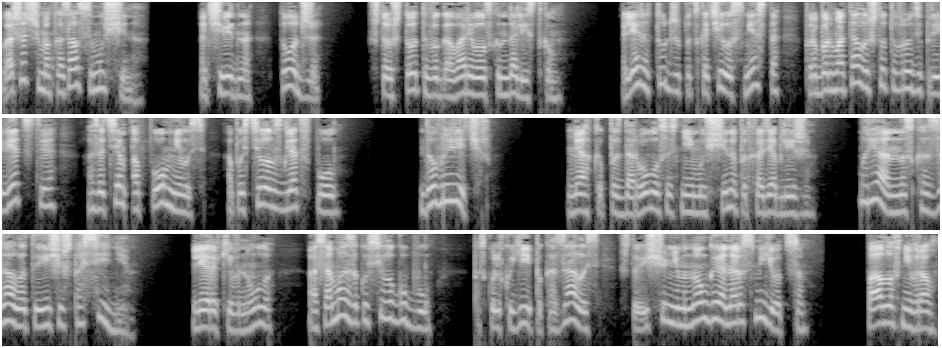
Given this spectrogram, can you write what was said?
Вошедшим оказался мужчина. Очевидно, тот же, что что-то выговаривал скандалисткам. Лера тут же подскочила с места, пробормотала что-то вроде приветствия, а затем опомнилась, опустила взгляд в пол. «Добрый вечер». Мягко поздоровался с ней мужчина, подходя ближе. «Марианна сказала, ты ищешь спасения». Лера кивнула, а сама закусила губу, поскольку ей показалось, что еще немного, и она рассмеется. Павлов не врал.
